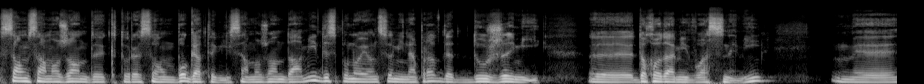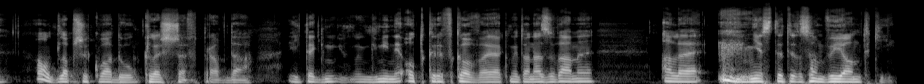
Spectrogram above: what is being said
Są samorządy, które są bogatymi samorządami, dysponującymi naprawdę dużymi y, dochodami własnymi. O, dla przykładu Kleszczew, prawda, i te gmi- gminy odkrywkowe, jak my to nazywamy, ale niestety to są wyjątki.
